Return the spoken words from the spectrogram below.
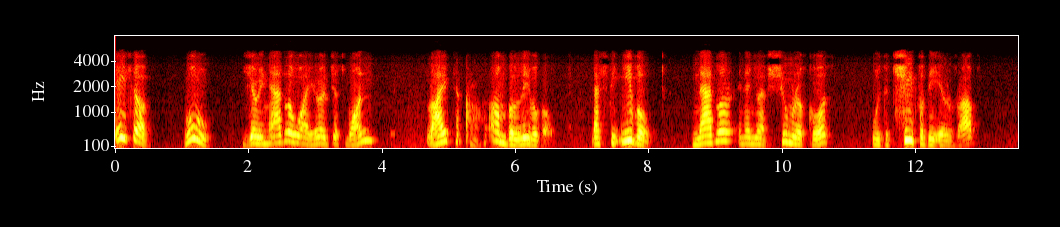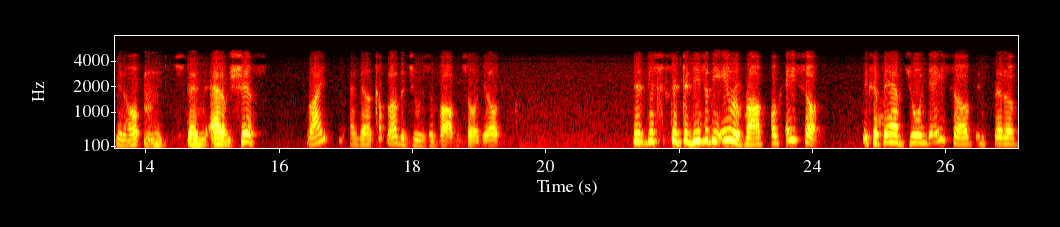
Esav. Who? Jerry Nadler, who I heard just won, right? Unbelievable. That's the evil. Nadler, and then you have Schumer, of course, who is the chief of the Erev Rav, you know, then Adam Schiff, right? And there are a couple other Jews involved. So, you know, this, these are the Rav of Esav, except they have joined Esav instead of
